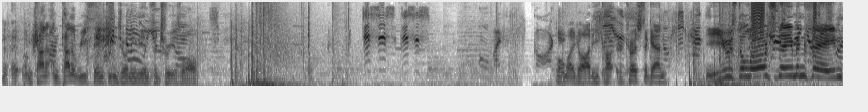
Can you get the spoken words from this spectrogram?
I'm kind of I'm kind of rethinking joining the infantry as well. This is, this is, oh my god. Oh my god, he is- cursed again. He. He used the Lord's name in vain.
